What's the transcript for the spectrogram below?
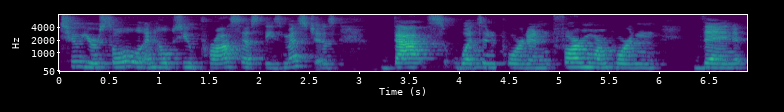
to your soul and helps you process these messages that's what's mm-hmm. important far more important than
